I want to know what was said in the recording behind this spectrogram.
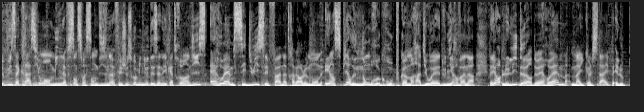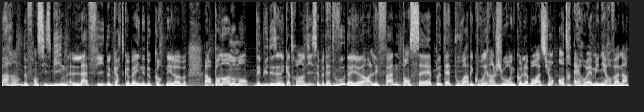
Depuis sa création en 1979 et jusqu'au milieu des années 90, REM séduit ses fans à travers le monde et inspire de nombreux groupes comme Radiohead ou Nirvana. D'ailleurs, le leader de REM, Michael Stipe, est le parrain de Francis Bean, la fille de Kurt Cobain et de Courtney Love. Alors pendant un moment, début des années 90, et peut-être vous d'ailleurs, les fans pensaient peut-être pouvoir découvrir un jour une collaboration entre REM et Nirvana.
